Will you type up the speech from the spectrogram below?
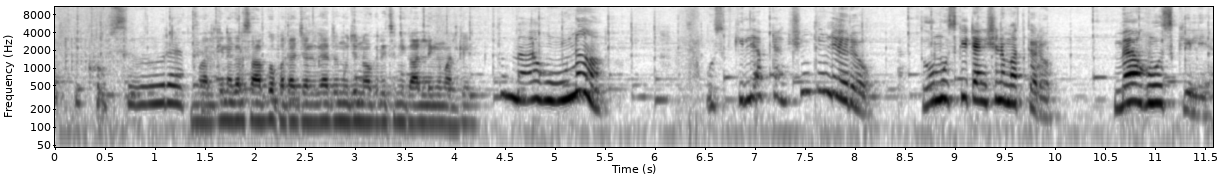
इतनी खूबसूरत मालकिन अगर साहब को पता चल गया तो मुझे नौकरी से निकाल देंगे मालकिन। तो मैं हूँ ना उसके लिए आप टेंशन क्यों ले रहे हो? तुम उसकी टेंशन मत करो। मैं हूँ उसके लिए।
